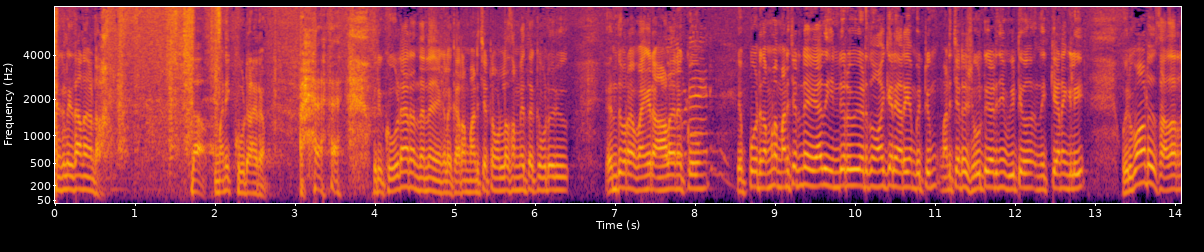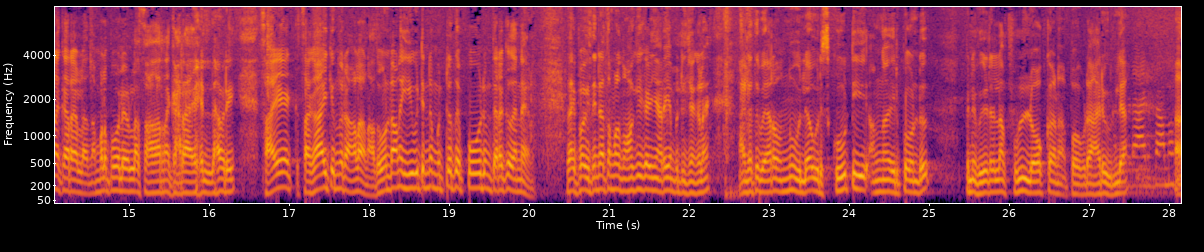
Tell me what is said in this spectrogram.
ഞങ്ങൾ ഇതാണ് കണ്ടോ? ഇതാ മണിക്കൂടാരം ഒരു കൂടാരം തന്നെ ഞങ്ങൾ കാരണം മണിച്ചട്ടം ഉള്ള സമയത്തൊക്കെ ഇവിടെ ഒരു എന്ത് പറയാം ഭയങ്കര ആളനക്കവും എപ്പോഴും നമ്മൾ മണിച്ചട്ടന്റെ ഏത് ഇന്റർവ്യൂ എടുത്ത് നോക്കിയാലേ അറിയാൻ പറ്റും. മണിച്ചട്ടൻ ഷൂട്ട് കഴിഞ്ഞ് വീട്ടിൽ നിൽക്കുകയാണെങ്കിൽ ഒരുപാട് സാധാരണക്കാരല്ല നമ്മളെ പോലെയുള്ള സാധാരണക്കാരായ എല്ലാവരെയും സഹായ സഹായിക്കുന്ന ഒരാളാണ്. അതുകൊണ്ടാണ് ഈ വീട്ടിന്റെ മുറ്റത്ത് എപ്പോഴും തിരക്ക് തന്നെയാണ്. അതായത് ഇപ്പോൾ ഇതിന്റെ അകത്ത് നമ്മൾ നോക്കിക്കഴിഞ്ഞാൽ അറിയാൻ പറ്റും ഞങ്ങളെ. അതിന്റെ അകത്ത് വേറെ ഒന്നുമില്ല. ഒരു സ്കൂട്ടി അങ്ങ് ഇരിപ്പുണ്ട്. പിന്നെ വീടെല്ലാം ഫുൾ ലോക്കാണ് അപ്പോൾ ഇവിടെ ആരുമില്ല ആ,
